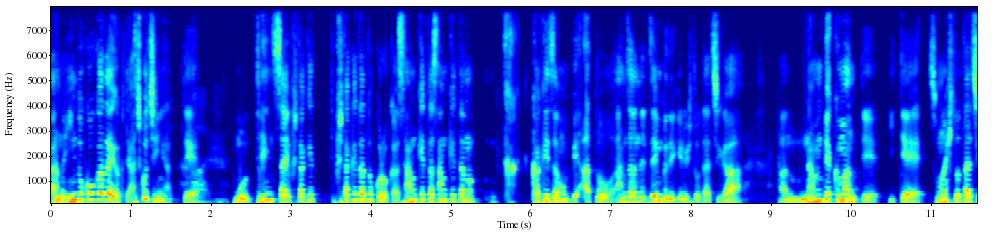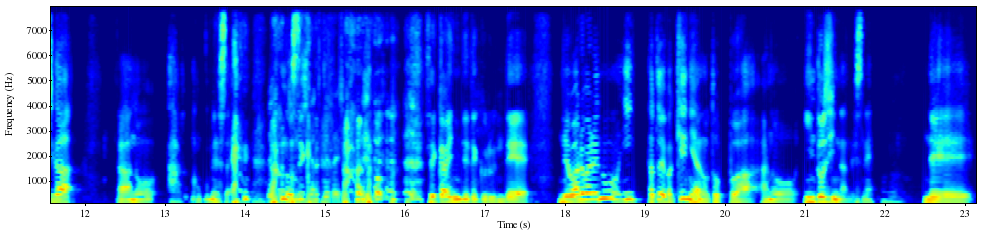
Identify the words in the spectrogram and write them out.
あの、インド工科大学ってあちこちにあって、はいもう天才2桁 ,2 桁どころか3桁3桁の掛け算をビャーっと暗算で全部できる人たちがあの何百万っていてその人たちがあの、あ、ごめんなさい。あの世界、世界に出てくるんで、で、我々の、例えばケニアのトップは、あの、インド人なんですね。うん、で、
